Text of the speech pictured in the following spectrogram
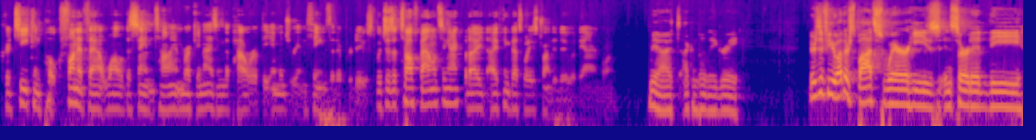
critique and poke fun at that while at the same time recognizing the power of the imagery and themes that it produced, which is a tough balancing act, but I, I think that's what he's trying to do with the Ironborn. Yeah, I, I completely agree. There's a few other spots where he's inserted the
